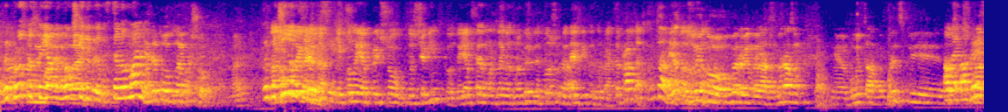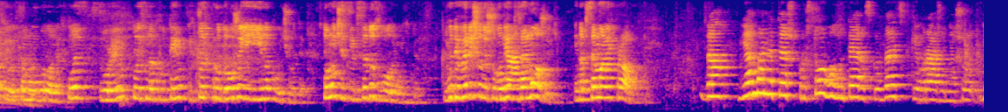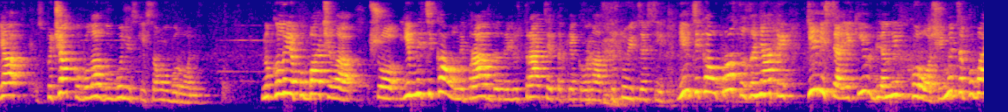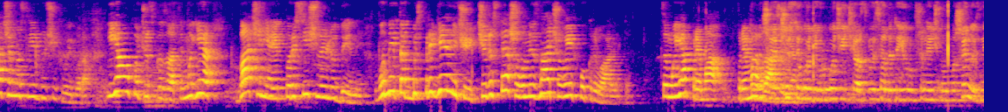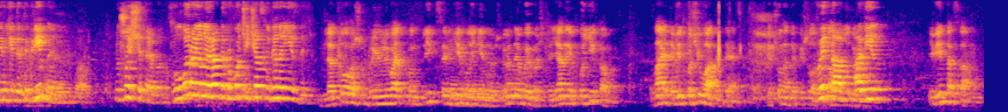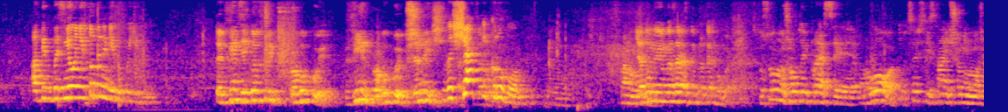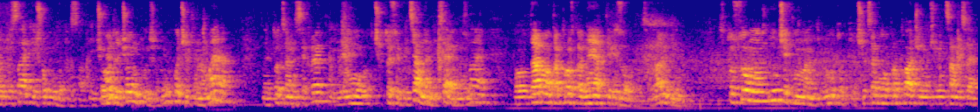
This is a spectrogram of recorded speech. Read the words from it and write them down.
Ви просто стояли мовчки дивились. Це Я нормально? для того і прийшов. Ви почули Олексійович? І коли я прийшов до Щавінського, то я все можливе зробив для того, щоб людей звідти забрати. Це правда? Ну так, я позвонив до голови районної ради. Ми разом е, були там. І, в принципі, Але агресію самооборони хтось створив, накрутив і хтось продовжує її накручувати. В тому числі вседозволеністю. Люди вирішили, що вони Так. все можуть і на все мають право. Да, я в мене теж простого волонтера складається таке враження, що я спочатку була в Долбунівській самообороні. Ну коли я побачила, що їм не цікаво не правда, не ілюстрація, так як вона стосується всіх, їм цікаво просто зайняти ті місця, які для них хороші. І ми це побачимо на слідуючих виборах. І я вам хочу сказати, моє бачення як пересічної людини, вони так безпредельничають через те, що вони знають, що ви їх покриваєте. Це моя пряма, пряме Тому що якщо сьогодні в робочий час ви садите Юру Пшеничну машину і з ним їдете в Рівне, ну що ще треба? З голови районної ради в робочий час людина їздить. Для того, щоб регулювати конфлікт, Сергій Леонідович, ви мене вибачте, я не поїхав, знаєте, відпочивати десь, якщо на те пішло. Ви Там так, а він. І він так само. А бі- без нього ніхто би не міг би поїхати. Так він цей конфлікт провокує. Він провокує пшеничний. Весь час і кругом. Я думаю, ми зараз не про те говоримо. Стосовно жовтої преси Орлова, то це всі знають, що він може писати і що буде писати. І чого для чого він пише. Бо він хоче йти на мера, ніхто це не секрет, і йому чи хтось обіцяв, не обіцяє, я не знаю. Бо дарма так просто не активізовується, да, людина. Стосовно інших моментів, ну тобто, чи це було проплачено, чи він сам це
